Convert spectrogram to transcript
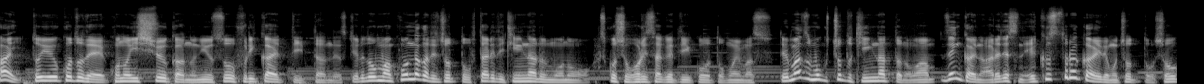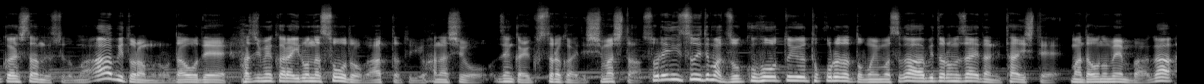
はい。ということで、この1週間のニュースを振り返っていったんですけれど、まあ、この中でちょっと2人で気になるものを少し掘り下げていこうと思います。で、まず僕ちょっと気になったのは、前回のあれですね、エクストラ界でもちょっと紹介したんですけど、まあ、アービトラムの DAO で、初めからいろんな騒動があったという話を前回エクストラ界でしました。それについて、まあ、続報というところだと思いますが、アービトラム財団に対して、まあ、DAO のメンバーが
